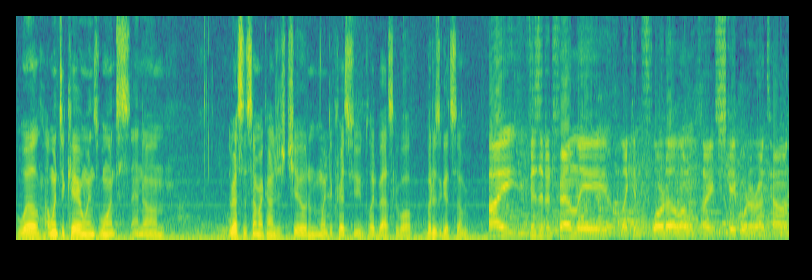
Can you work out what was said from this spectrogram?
Well, I went to Carowinds once, and um, the rest of the summer I kind of just chilled and went to Crestview and played basketball. But it was a good summer. I visited family like in Florida along with I skateboarded around town.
